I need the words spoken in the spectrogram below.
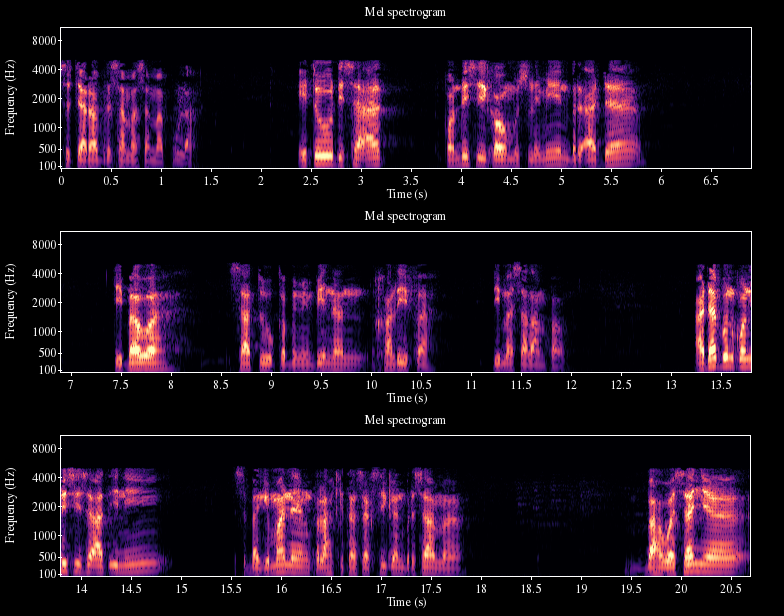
secara bersama-sama pula. Itu di saat kondisi kaum muslimin berada di bawah satu kepemimpinan khalifah di masa lampau. Adapun kondisi saat ini sebagaimana yang telah kita saksikan bersama bahwasanya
